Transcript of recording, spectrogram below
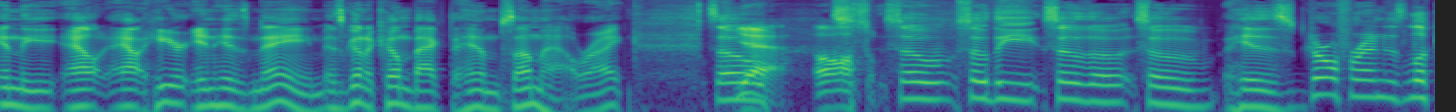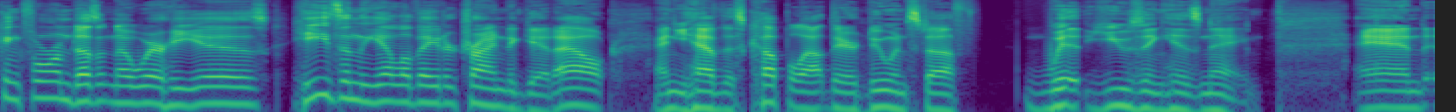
in the out out here in his name is going to come back to him somehow right? So Yeah, awesome. so so the so the so his girlfriend is looking for him doesn't know where he is. He's in the elevator trying to get out and you have this couple out there doing stuff with using his name and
